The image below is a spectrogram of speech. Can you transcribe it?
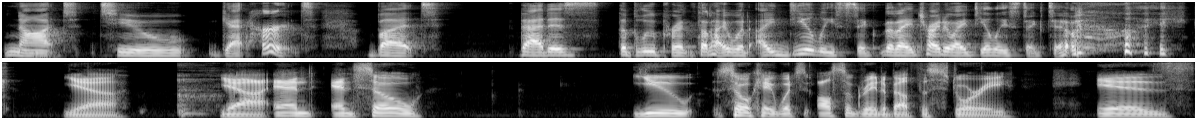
not to get hurt. But that is the blueprint that I would ideally stick that I try to ideally stick to. like, Yeah. Yeah, and and so you so okay, what's also great about the story is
